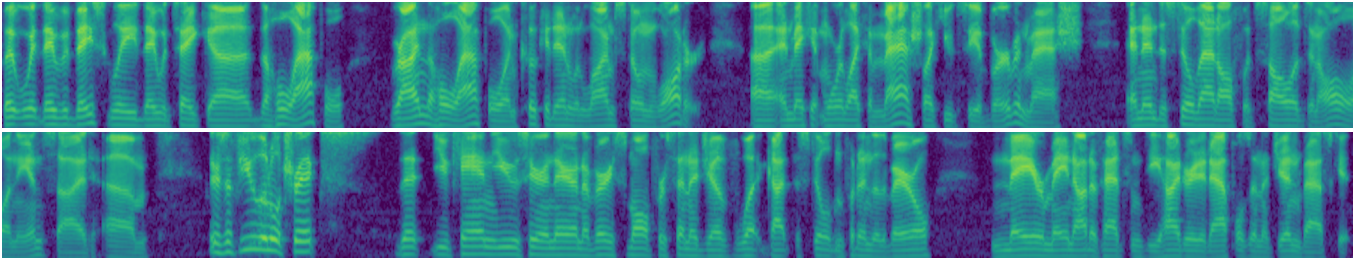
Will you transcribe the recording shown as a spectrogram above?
but they would basically they would take uh, the whole apple, grind the whole apple, and cook it in with limestone water, uh, and make it more like a mash, like you'd see a bourbon mash, and then distill that off with solids and all on the inside. Um, there's a few little tricks that you can use here and there, and a very small percentage of what got distilled and put into the barrel may or may not have had some dehydrated apples in a gin basket.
